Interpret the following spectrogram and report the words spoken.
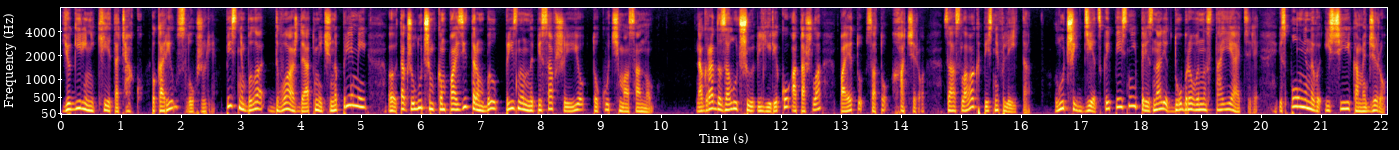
«Йогирини Киета Чако» покорил слух жюри. Песня была дважды отмечена премией, э, также лучшим композитором был признан написавший ее Токучи Масанобу. Награда за лучшую лирику отошла поэту Сато Хачиро за слова к песне «Флейта». Лучшей детской песней признали «Доброго настоятеля», исполненного Ишии Камеджиро.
